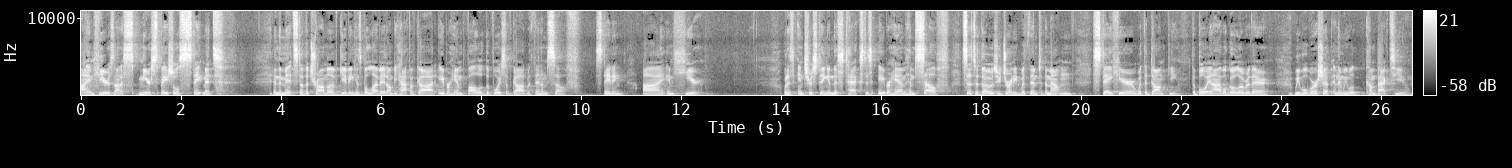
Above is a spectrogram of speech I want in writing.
I am here is not a mere spatial statement. In the midst of the trauma of giving his beloved on behalf of God, Abraham followed the voice of God within himself, stating, I am here. What is interesting in this text is Abraham himself says to those who journeyed with them to the mountain, Stay here with the donkey. The boy and I will go over there. We will worship and then we will come back to you.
